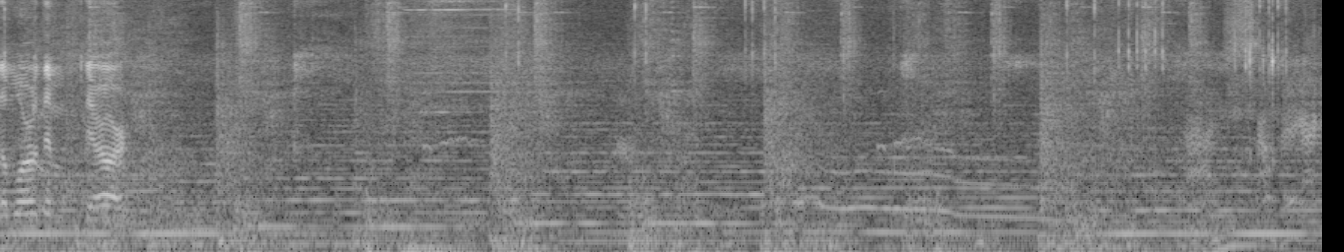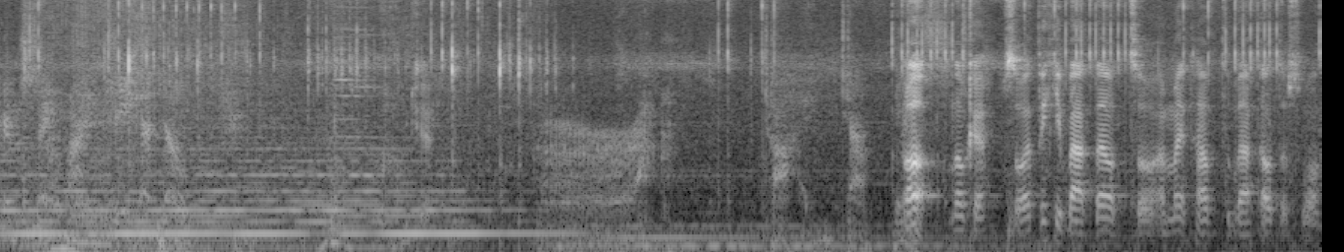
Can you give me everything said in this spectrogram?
the more of them there are. Think he backed out, so I might have to back out as well.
